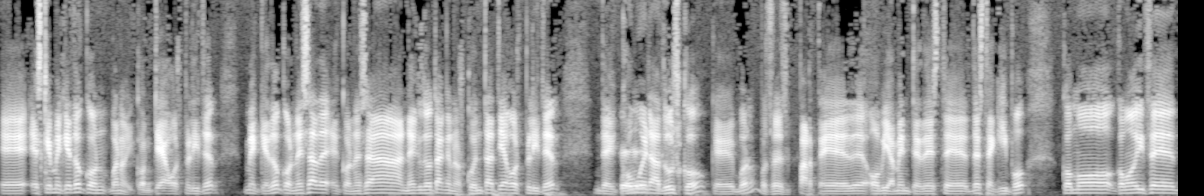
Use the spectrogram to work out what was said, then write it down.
eh, es que me quedo con, bueno, y con Tiago Splitter, me quedo con esa, de- con esa anécdota que nos cuenta Tiago Splitter de cómo era Dusko, que bueno, pues es parte, de- obviamente, de este, de este equipo, como, como dice,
